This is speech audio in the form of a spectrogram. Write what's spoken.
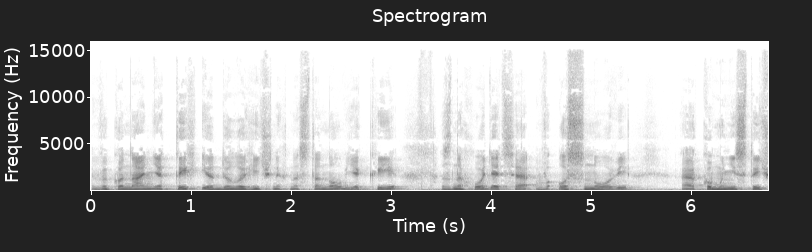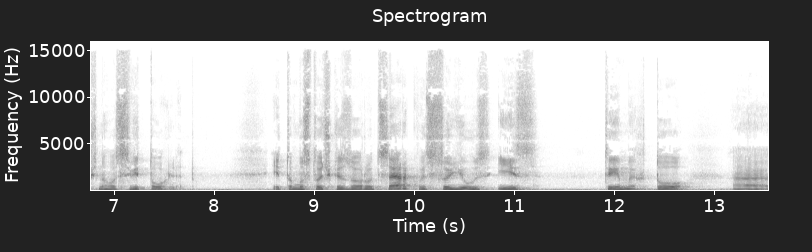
виконання тих ідеологічних настанов, які знаходяться в основі Е, комуністичного світогляду. І тому, з точки зору церкви, союз із тими, хто е,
